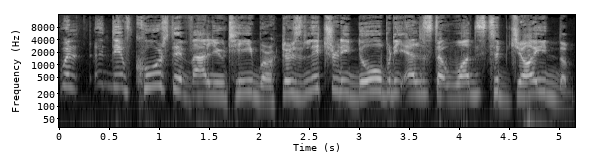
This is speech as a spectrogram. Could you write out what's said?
Well, they, of course they value teamwork. There's literally nobody else that wants to join them.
